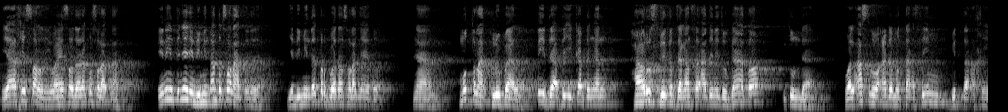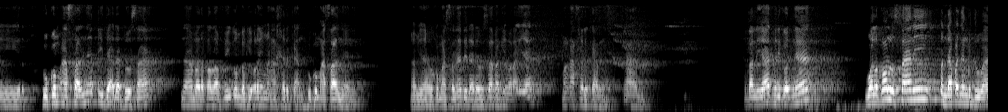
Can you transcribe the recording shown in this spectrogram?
Ya akhi salli, wahai saudaraku salatlah. Ini intinya yang diminta untuk salat itu ya. Yang diminta perbuatan salatnya itu. Nah, mutlak global, tidak diikat dengan harus dikerjakan saat ini juga atau ditunda. Wal aslu ada ta'sim bit ta'khir. Hukum asalnya tidak ada dosa. Nah, barakallahu fikum bagi orang yang mengakhirkan. Hukum asalnya ini. Namanya hukum asalnya tidak ada dosa bagi orang yang mengakhirkan. Nah, kita lihat berikutnya Wal qaulu tsani pendapat yang kedua,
